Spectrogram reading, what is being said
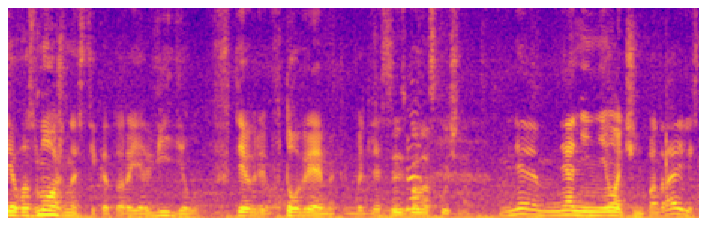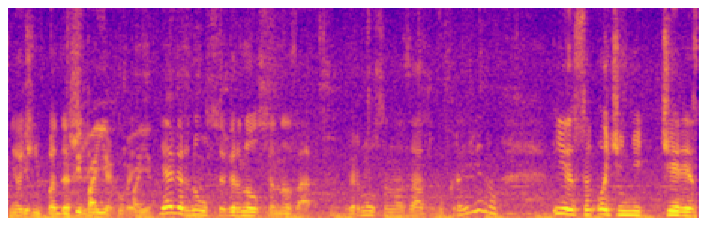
те возможности, которые я видел в, те, в то время как бы для Здесь себя, было скучно. мне, мне они не очень понравились, не очень подошли. ты поехал, как бы. поехал. Я вернулся, вернулся назад. Вернулся назад в Украину и очень через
